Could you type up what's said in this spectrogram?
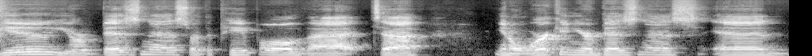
you, your business, or the people that uh, you know, work in your business. And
